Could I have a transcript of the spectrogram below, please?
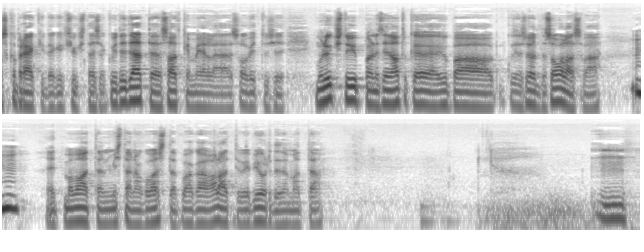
oskab rääkida kõik siuksed asjad, kui te teate, saatke meile soovitusi. mul üks tüüp on see natuke juba, kuidas öelda, soolas või mm? -hmm. et ma vaatan, mis ta nagu vastab, aga alati võib juurde tõmmata mm..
